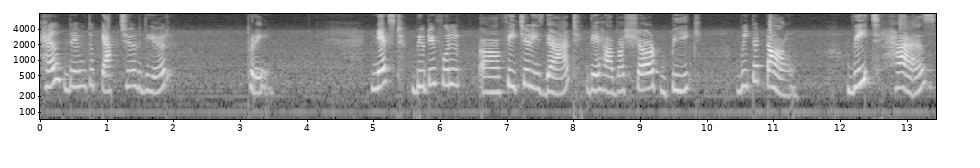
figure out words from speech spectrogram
help them to capture their prey. Next beautiful uh, feature is that they have a sharp beak with a tongue which has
